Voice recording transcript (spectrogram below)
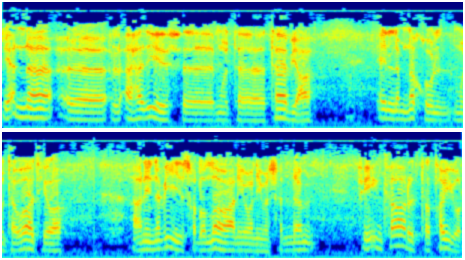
لأن آه، الأحاديث آه، متتابعة إن لم نقل متواترة عن النبي صلى الله عليه وسلم في إنكار التطير.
